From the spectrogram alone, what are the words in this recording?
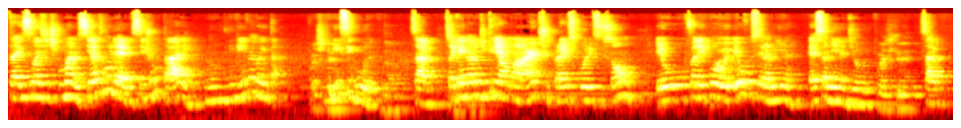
traz esse lance de tipo, mano, se as mulheres se juntarem, não, ninguém vai aguentar. Ninguém segura, não. sabe? Só que aí na hora de criar uma arte para expor esse som, eu falei, pô, eu vou ser a mina, essa mina de ouro. Pode crer. Sabe?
